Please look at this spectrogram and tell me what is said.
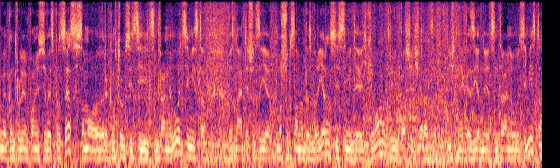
Ми контролюємо повністю весь процес самого реконструкції цієї центральної вулиці міста. Ви знаєте, що це є маршрут саме безбар'єрності, 7,9 кілометрів. І перша черга це фактично, яка з'єднує центральну вулиці міста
